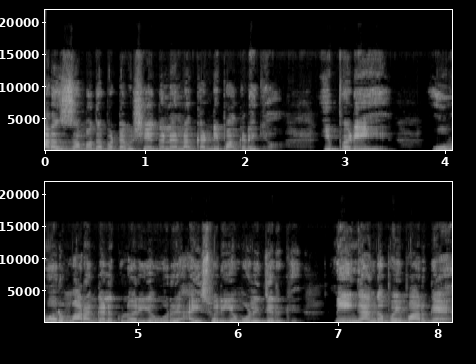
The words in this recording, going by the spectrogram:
அரசு சம்மந்தப்பட்ட விஷயங்கள் எல்லாம் கண்டிப்பாக கிடைக்கும். இப்படி ஒவ்வொரு மரங்களுக்குள்ளேயும் ஒரு ஐஸ்வர்யம் ஒளிஞ்சிருக்கு. நீங்கள் அங்கே போய் பாருங்கள்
